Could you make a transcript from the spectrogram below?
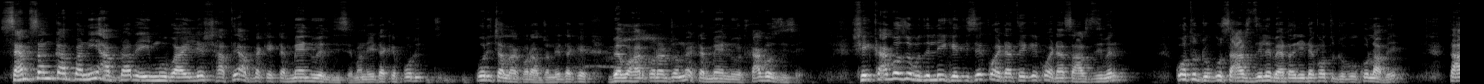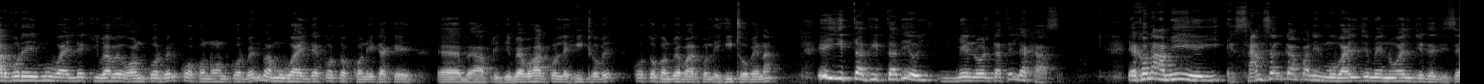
স্যামসাং কোম্পানি আপনার এই মোবাইলের সাথে আপনাকে একটা ম্যানুয়াল দিছে মানে এটাকে পরি- পরিচালনা করার জন্য, এটাকে ব্যবহার করার জন্য একটা ম্যানুয়াল, কাগজ দিছে। সেই কাগজের মধ্যে লিখে দিছে কয়টা থেকে কয়টা চার্জ দিবেন কতটুকু চার্জ দিলে ব্যাটারিটা কতটুকু খোলাবে তারপরে এই মোবাইলটা কীভাবে অন করবেন, কখন অন করবেন, বা মোবাইলটা কতক্ষণ এটাকে আপনি কি ব্যবহার করলে হিট হবে, কতক্ষণ ব্যবহার করলে হিট হবে না, এই ইত্যাদি ইত্যাদি ওই ম্যানুয়ালটাতে লেখা আছে। এখন আমি এই স্যামসাং কোম্পানির মোবাইল যে ম্যানুয়াল যেটা দিছে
